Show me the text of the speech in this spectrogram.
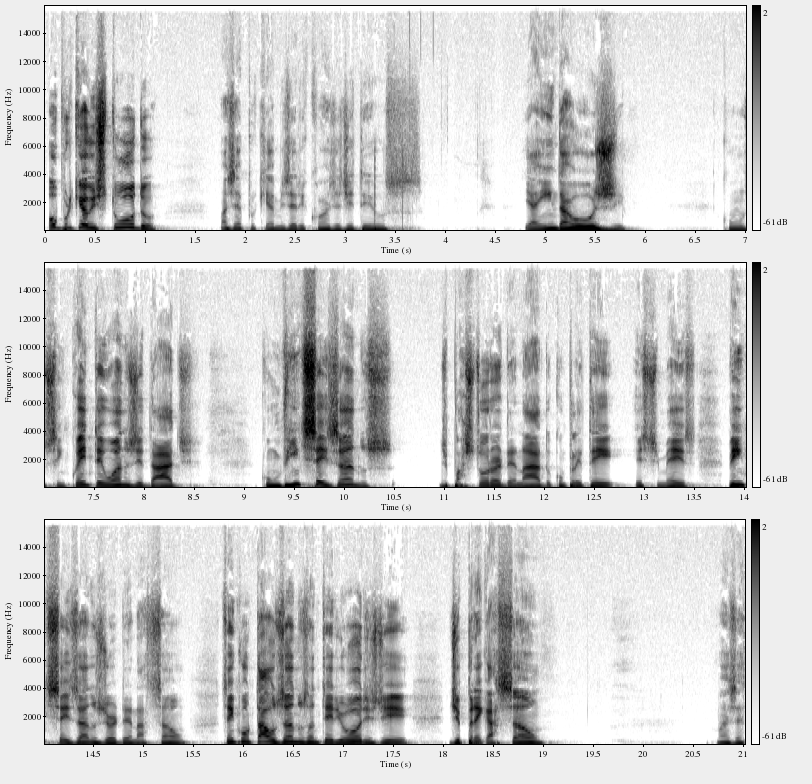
ou porque eu estudo, mas é porque a misericórdia de Deus. E ainda hoje, com 51 anos de idade, com 26 anos de pastor ordenado, completei este mês 26 anos de ordenação, sem contar os anos anteriores de, de pregação, mas é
